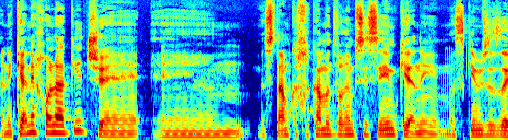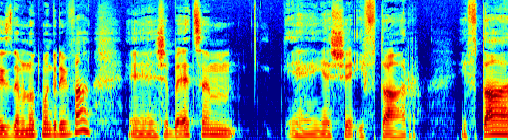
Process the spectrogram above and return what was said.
אני כן יכול להגיד שסתם אמ, ככה כמה דברים בסיסיים, כי אני מסכים שזו הזדמנות מגניבה, אה, שבעצם אה, יש איפטר. איפטר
